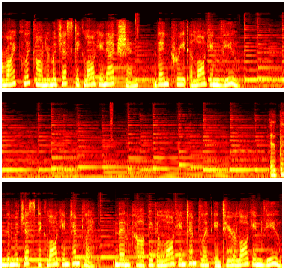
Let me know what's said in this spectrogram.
Right-click on your Majestic login action, then create a login view. Open the Majestic login template, then copy the login template into your login view.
